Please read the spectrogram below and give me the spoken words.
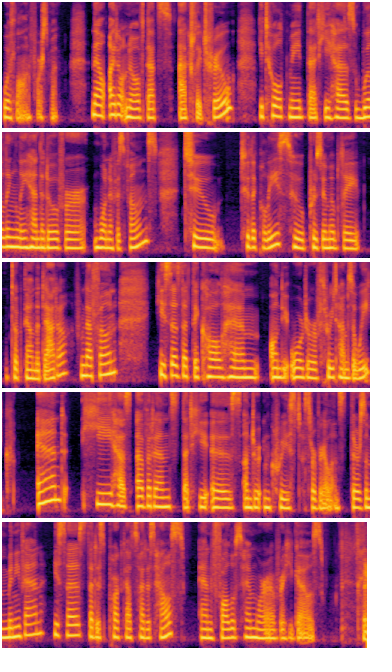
with law enforcement. Now, I don't know if that's actually true. He told me that he has willingly handed over one of his phones to to the police who presumably took down the data from that phone. He says that they call him on the order of 3 times a week and he has evidence that he is under increased surveillance. There's a minivan, he says, that is parked outside his house and follows him wherever he goes. They're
